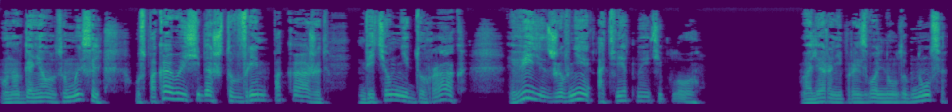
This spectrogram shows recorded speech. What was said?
Он отгонял эту мысль, успокаивая себя, что время покажет, ведь он не дурак, видит же в ней ответное тепло. Валера непроизвольно улыбнулся,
